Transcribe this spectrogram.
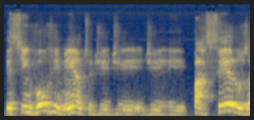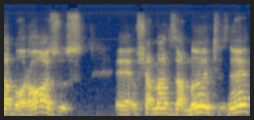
Esse envolvimento de, de, de parceiros amorosos, é, os chamados amantes, né,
